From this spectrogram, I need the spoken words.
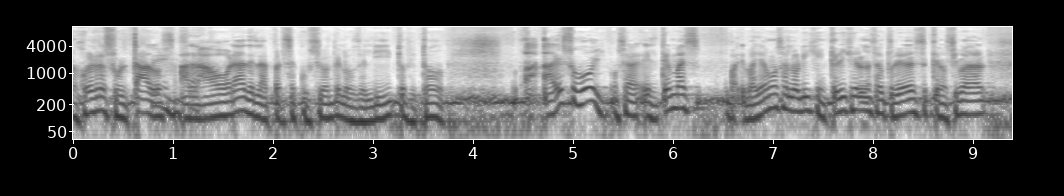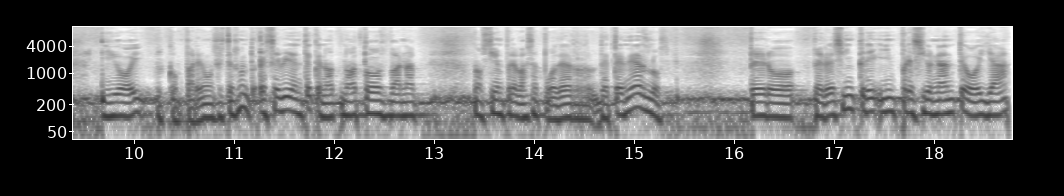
mejores resultados Sí, a la hora de la persecución de los delitos y todo. A, a eso voy. O sea, el tema es, va- vayamos al origen. ¿Qué dijeron las autoridades que nos iba a dar? Y hoy pues, comparemos este asunto. Es evidente que no, no a todos van a, no siempre vas a poder detenerlos. Pero, pero es impresionante hoy ya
